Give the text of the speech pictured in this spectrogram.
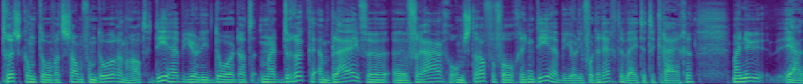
trustkantoor wat Sam van Doren had. Die hebben jullie door dat maar drukken en blijven eh, vragen om strafvervolging... die hebben jullie voor de rechter weten te krijgen. Maar nu, ja,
